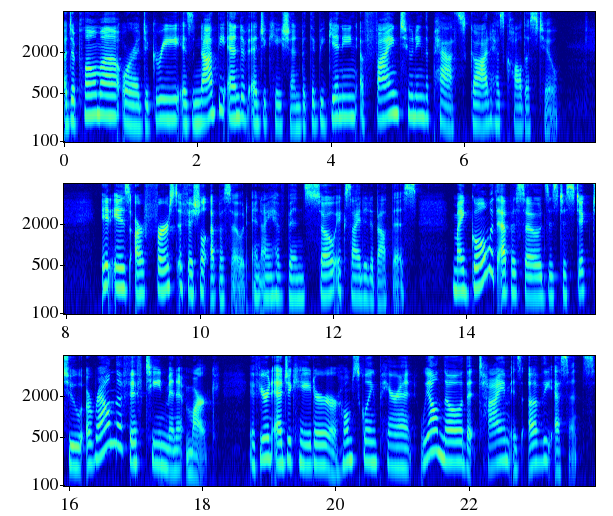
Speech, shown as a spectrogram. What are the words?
A diploma or a degree is not the end of education, but the beginning of fine tuning the paths God has called us to. It is our first official episode, and I have been so excited about this. My goal with episodes is to stick to around the 15 minute mark. If you're an educator or homeschooling parent, we all know that time is of the essence.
